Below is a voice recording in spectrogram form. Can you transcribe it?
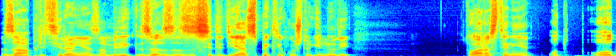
за аплицирање, за меди, за, за, за сите тие аспекти кои што ги нуди тоа растение од од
